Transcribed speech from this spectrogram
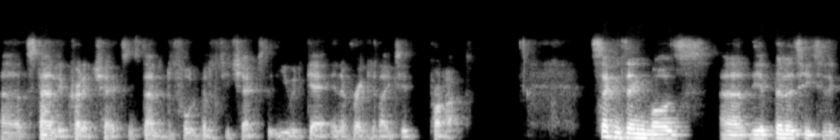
uh, standard credit checks and standard affordability checks that you would get in a regulated product. Second thing was uh, the ability to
